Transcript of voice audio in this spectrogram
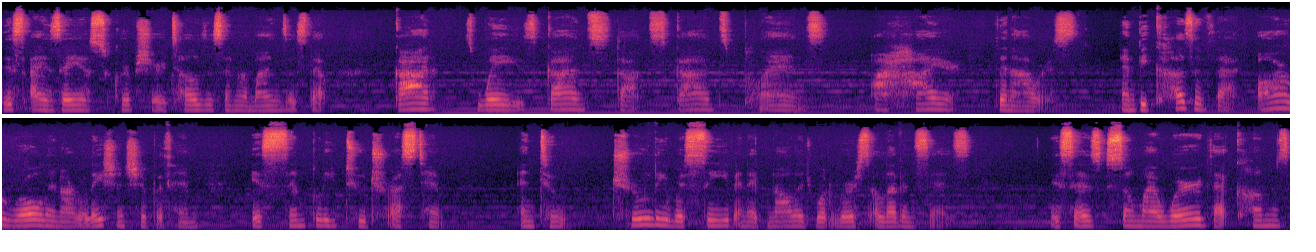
This Isaiah scripture tells us and reminds us that God's ways, God's thoughts, God's plans are higher than ours. And because of that, our role in our relationship with Him is simply to trust Him and to truly receive and acknowledge what verse 11 says. It says, So my word that comes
